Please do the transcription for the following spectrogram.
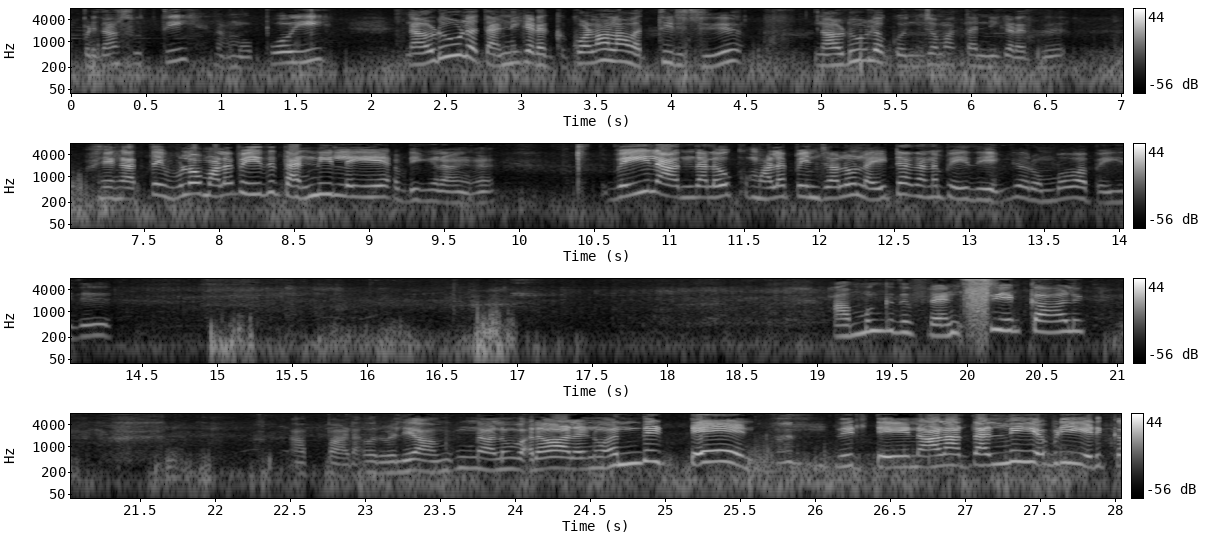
அப்படி தான் சுற்றி நம்ம போய் நடுவில் தண்ணி கிடக்கு. குளம்லாம் வத்திருச்சு. நடுவில் கொஞ்சமாக தண்ணி கிடக்கு. எங்கள் அத்தை இவ்வளோ மழை பெய்யுது தண்ணி இல்லையே அப்படிங்கிறாங்க. வெயில் அந்த அளவுக்கு மழை பெஞ்சாலும் லைட்டாக தானே பெய்யுது. எங்கே ரொம்பவா பெய்யுது? அமுங்குது ஃப்ரெண்ட்ஸ் என் காலு. அப்பாடா ஒரு வழியாக அமுங்கினாலும் பரவாயில்லன்னு வந்துட்டேன். வந்துட்டேன். ஆனால் தண்ணி எப்படி எடுக்க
